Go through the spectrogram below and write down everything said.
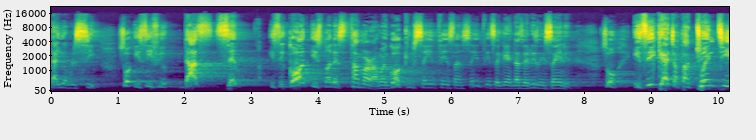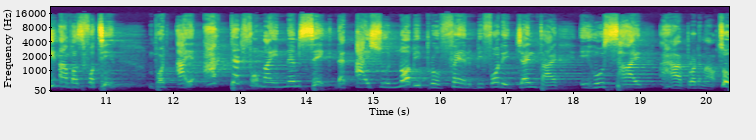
that you have received. So see, if you that's same, you see, God is not a stammerer. When God keeps saying things and saying things again, that's the reason he's saying it. So Ezekiel chapter 20 and verse 14. But I acted for my name's sake that I should not be profaned before the Gentile in whose side I have brought them out. So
